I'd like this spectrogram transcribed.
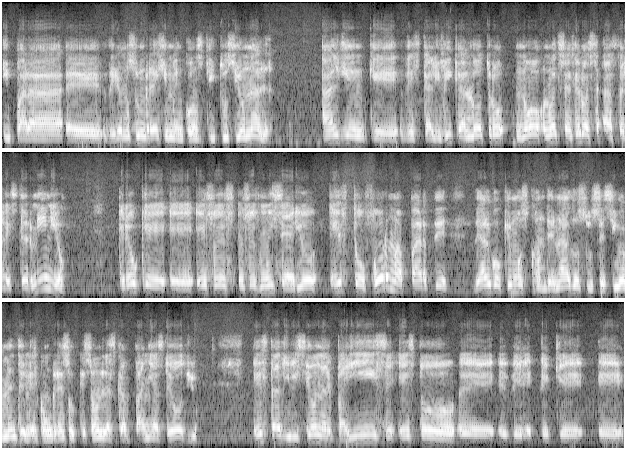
y para, eh, diríamos, un régimen constitucional. Alguien que descalifica al otro, no, no exagero, hasta, el exterminio. Creo que eh, eso, es, eso es muy serio. Esto forma parte de algo que hemos condenado sucesivamente en el Congreso, que son las campañas de odio esta división al país, esto eh, de, que eh,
